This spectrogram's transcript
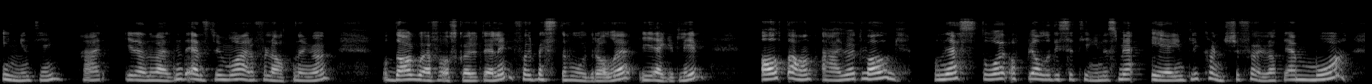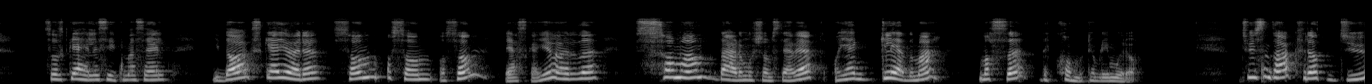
ingenting her i denne verden. Det eneste vi må, er å forlate den en gang. Og da går jeg for Oscar-utdeling for beste hovedrolle i eget liv. Alt annet er jo et valg. Og når jeg står oppi alle disse tingene som jeg egentlig kanskje føler at jeg må, så skal jeg heller si til meg selv i dag skal jeg gjøre sånn og sånn og sånn. Jeg skal gjøre det som om det er det morsomste jeg vet. Og jeg gleder meg masse. Det kommer til å bli moro. Tusen takk for at du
